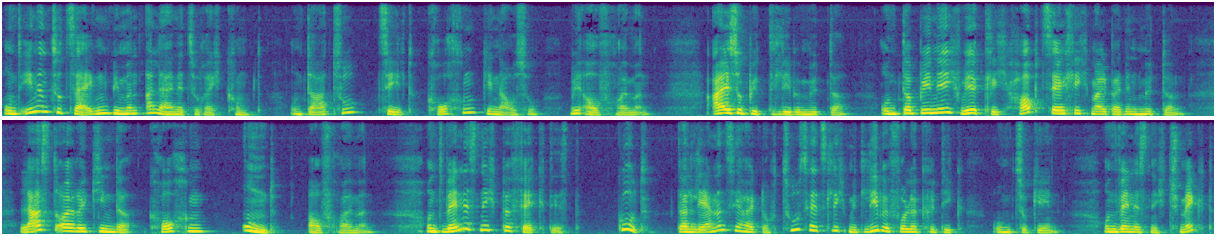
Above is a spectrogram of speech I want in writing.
und ihnen zu zeigen, wie man alleine zurechtkommt. Und dazu zählt Kochen genauso wie Aufräumen. Also bitte, liebe Mütter, und da bin ich wirklich hauptsächlich mal bei den Müttern, lasst eure Kinder kochen und aufräumen. Und wenn es nicht perfekt ist, gut, dann lernen sie halt noch zusätzlich mit liebevoller Kritik umzugehen. Und wenn es nicht schmeckt,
